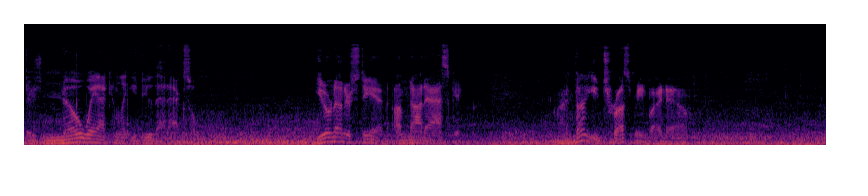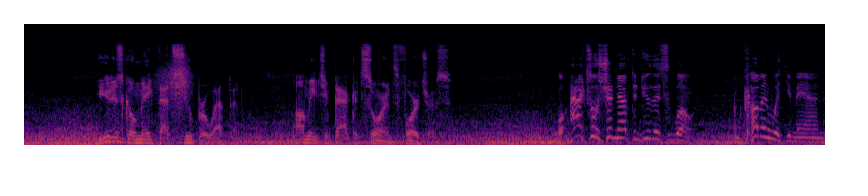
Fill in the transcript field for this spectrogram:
There's no way I can let you do that, Axel. You don't understand. I'm not asking. I thought you'd trust me by now. You just go make that super weapon. I'll meet you back at Soren's fortress. Well, Axel shouldn't have to do this alone. I'm coming with you, man.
